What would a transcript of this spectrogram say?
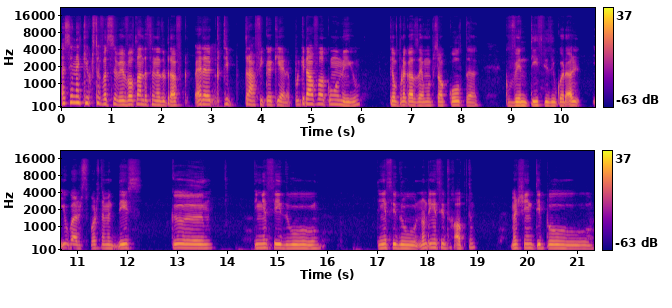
A cena que eu gostava de saber, voltando à cena do tráfico, era que tipo de tráfico é que era. Porque eu estava a falar com um amigo, que ele por acaso é uma pessoa culta, que vê notícias e o caralho, e o gajo supostamente disse que tinha sido. Tinha sido. Não tinha sido rapto, mas sim tipo.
